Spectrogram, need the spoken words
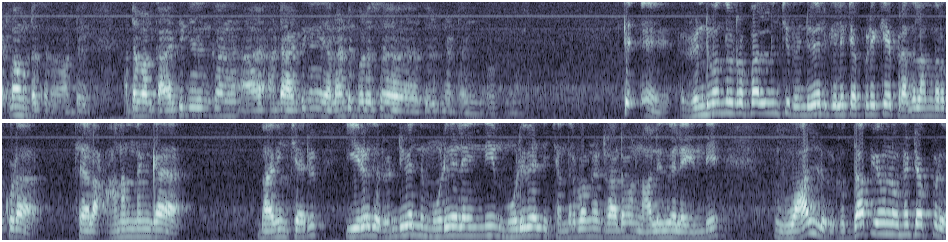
ఎట్లా ఉంటుంది సార్? అంటే అంటే వాళ్ళకి ఆర్థికంగా అంటే ఆర్థికంగా ఎలాంటి భరోసా దొరికినట్టు అంటే రెండు వందల రూపాయల నుంచి రెండు వేలకు వెళ్ళేటప్పటికే ప్రజలందరూ కూడా చాలా ఆనందంగా భావించారు. ఈరోజు రెండు వేలది మూడు వేలు అయింది మూడు వేలది చంద్రబాబు నాయుడు రావడం వల్ల నాలుగు వేలు అయింది వాళ్ళు వృద్ధాప్యంలో ఉండేటప్పుడు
